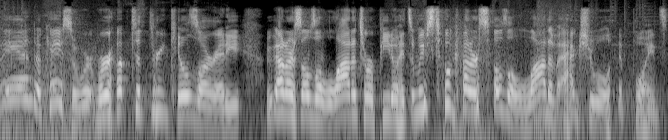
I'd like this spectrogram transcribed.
And, okay, so we're, we're up to three kills already. We've got ourselves a lot of torpedo hits, and we've still got ourselves a lot of actual hit points.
